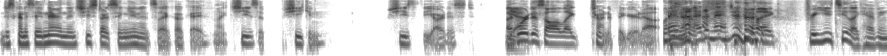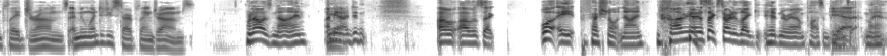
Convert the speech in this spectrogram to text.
and just kind of sitting there and then she starts singing and it's like okay like she's a she can she's the artist like Yeah. we're just all like trying to figure it out But you know? I, I'd imagine like for you too, like having played drums. I mean, when did you start playing drums? when i was nine i mean Yeah. i didn't I, I was like well eight professional at nine i mean i just like started like hitting around possum pins Yeah. at my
